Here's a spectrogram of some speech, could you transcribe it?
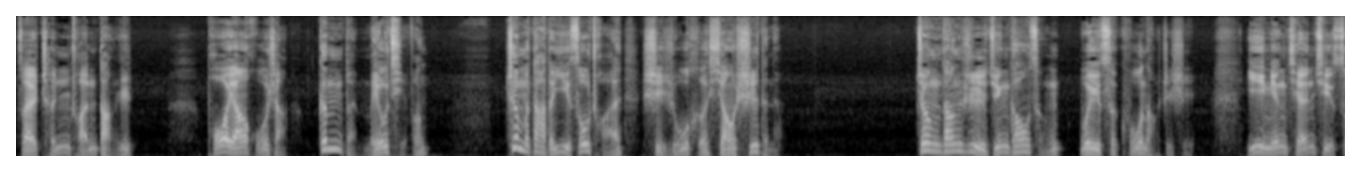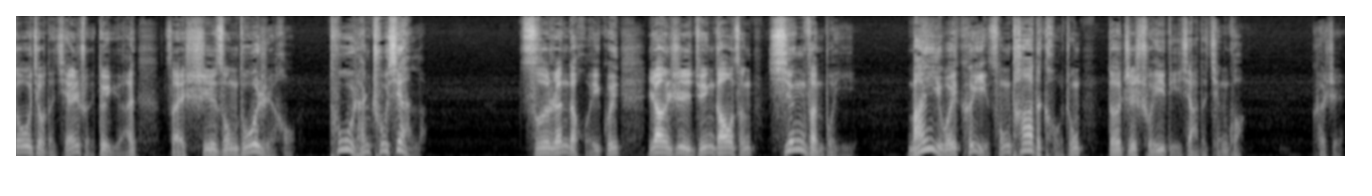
在沉船当日，鄱阳湖上根本没有起风。这么大的一艘船是如何消失的呢？正当日军高层为此苦恼之时，一名前去搜救的潜水队员在失踪多日后突然出现了。此人的回归让日军高层兴奋不已，满以为可以从他的口中得知水底下的情况。可是，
